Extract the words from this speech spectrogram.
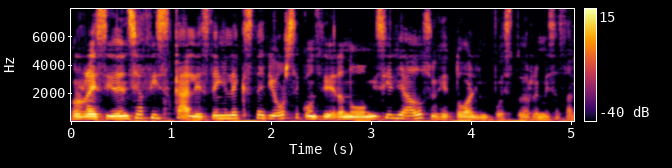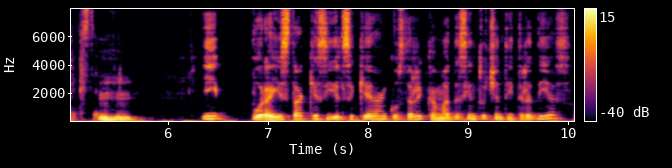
residencia fiscal está en el exterior, se considera no domiciliado, sujeto al impuesto de remesas al exterior. Y por ahí está que si él se queda en Costa Rica más de 183 días,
